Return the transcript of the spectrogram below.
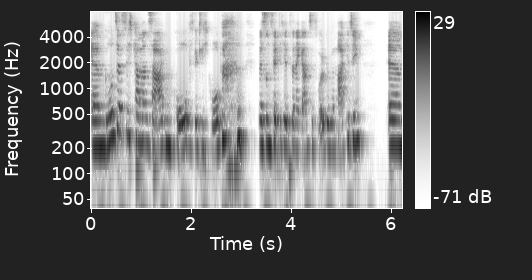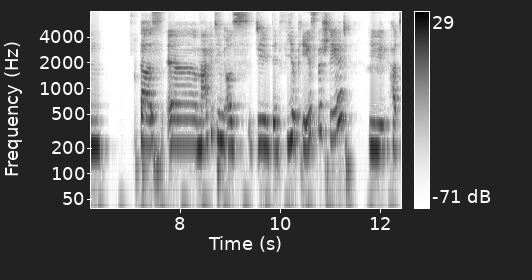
Ähm, grundsätzlich kann man sagen, grob, wirklich grob, weil sonst hätte ich jetzt eine ganze Folge über Marketing, ähm, dass äh, Marketing aus die, den vier Ps besteht. Die hat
